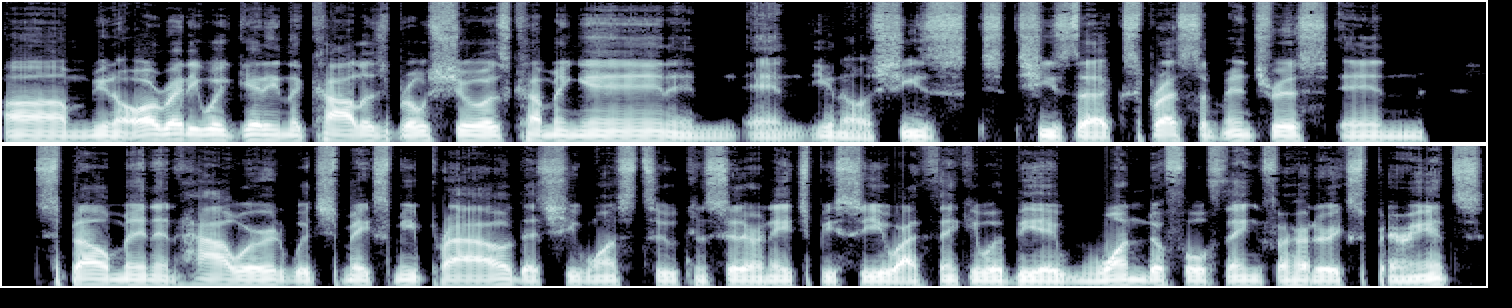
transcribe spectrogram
Um, you know, already we're getting the college brochures coming in, and and you know she's she's uh, expressed some interest in Spelman and Howard, which makes me proud that she wants to consider an HBCU. I think it would be a wonderful thing for her to experience,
